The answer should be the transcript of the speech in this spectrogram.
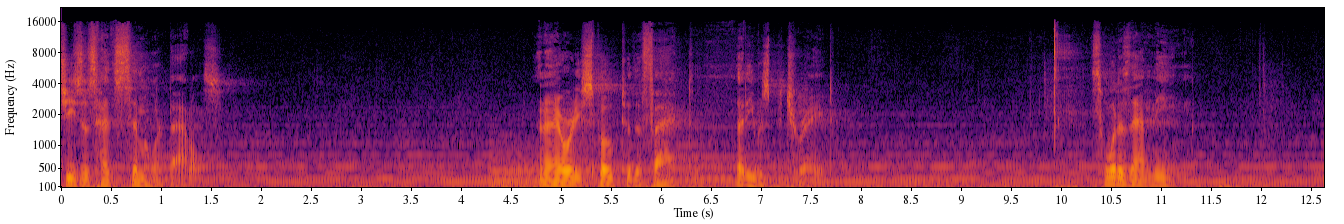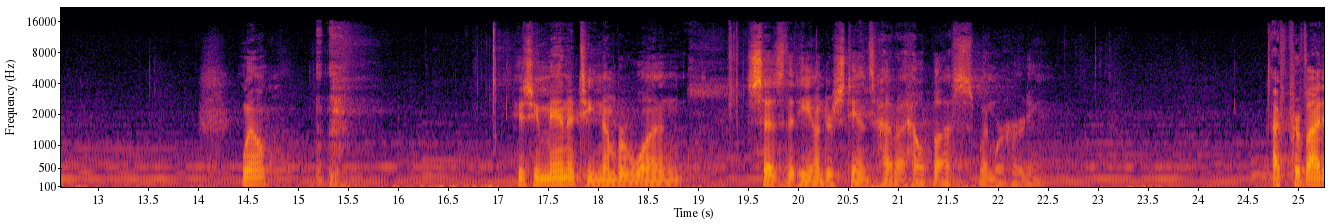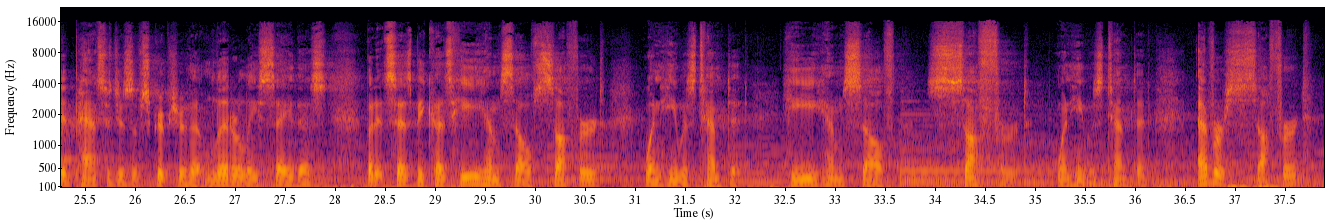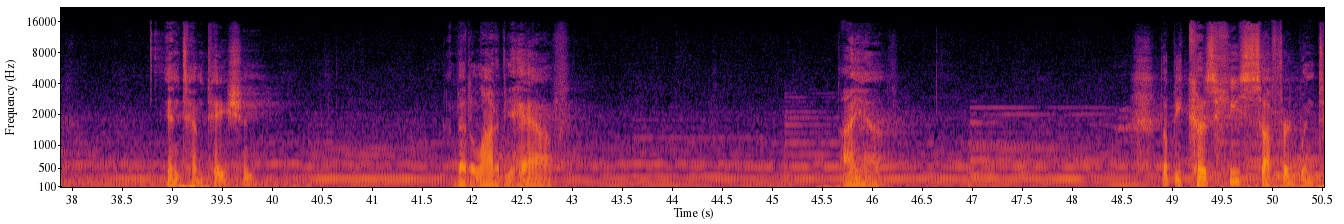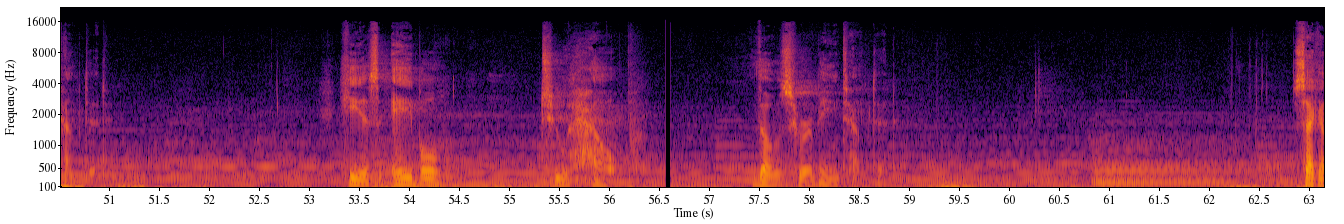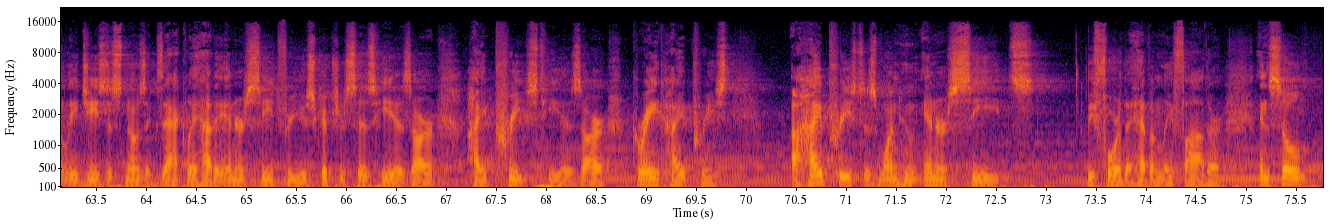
Jesus had similar battles. And I already spoke to the fact that he was betrayed. So, what does that mean? Well, his humanity, number one, says that he understands how to help us when we're hurting. I've provided passages of Scripture that literally say this, but it says, Because he himself suffered when he was tempted. He himself suffered when he was tempted. Ever suffered in temptation? I bet a lot of you have. I have. But because he suffered when tempted, he is able to help those who are being tempted. Secondly, Jesus knows exactly how to intercede for you. Scripture says he is our high priest, he is our great high priest. A high priest is one who intercedes before the Heavenly Father. And so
